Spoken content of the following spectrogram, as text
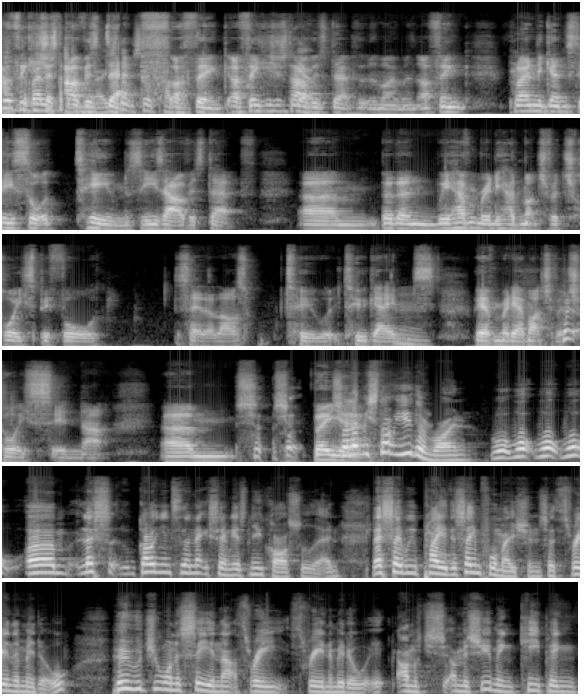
I think he's just out of his developing, you know, depth. still I think. I think he's just out Yeah. of his depth at the moment. I think playing against these sort of teams, he's out of his depth. Um, but then we haven't really had much of a choice before, say the last two two games. Hmm. We haven't really had much of a choice in that. Um, So, so, But so let me start with you then, Ryan. What, what, what, what, um, let's going into the next game against Newcastle. Then let's say we play the same formation, so three in the middle. Who would you want to see in that three, three in the middle? I'm, I'm assuming keeping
